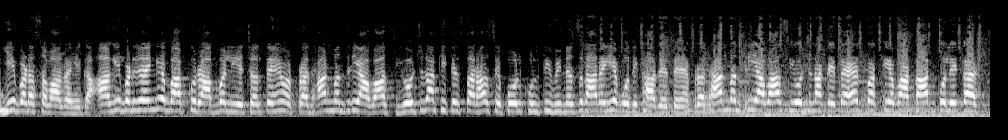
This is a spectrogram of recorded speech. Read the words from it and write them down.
ये बड़ा सवाल रहेगा। आगे बढ़ जाएँगे अब आपको रामबल लिए चलते हैं और प्रधानमंत्री आवास योजना की किस तरह से पोल खुलती हुई नज़र आ रही है वो दिखा देते हैं। प्रधानमंत्री आवास योजना के तहत पक्के मकान को लेकर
